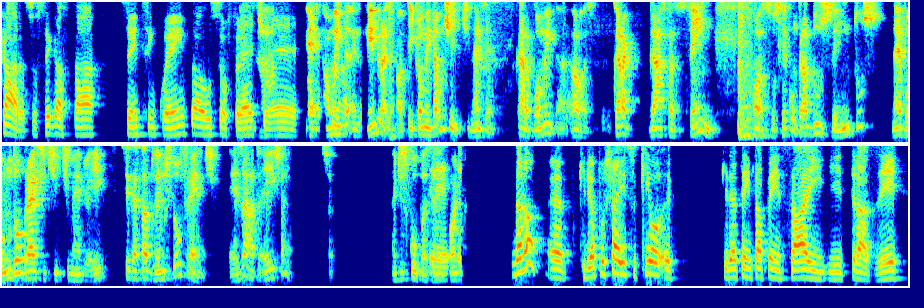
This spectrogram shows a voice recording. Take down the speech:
cara, se você gastar 150, o seu frete Exato. é. é aumenta, lembra, tem que aumentar o ticket, né, Zé? Cara, vou aumentar. Ó, o cara gasta 100, ó, se você comprar 200, né, vamos dobrar esse ticket médio aí, se gastar 200, dou frete. É exato, é isso aí. Isso aí. Ah, desculpa, Zé, é, pode. Não, não, é, queria puxar isso, que eu, eu queria tentar pensar em, e trazer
